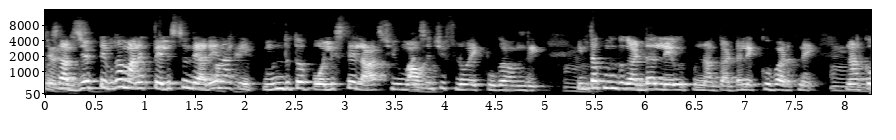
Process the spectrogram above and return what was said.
సో. సబ్జెక్టివ్గా మనకు తెలుస్తుంది అరే నాకు ముందుతో పోలిస్తే లాస్ట్ ఫ్యూ మంత్స్. నుంచి ఫ్లో ఎక్కువగా ఉంది మ్మ్. ఇంతకు ముందు గడ్డలు లేవు ఇప్పుడు నాకు గడ్డలు ఎక్కువ పడుతున్నాయి మ్మ్. నాకు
